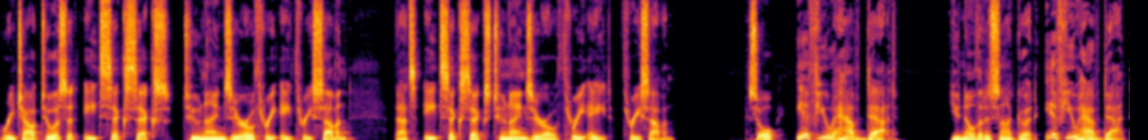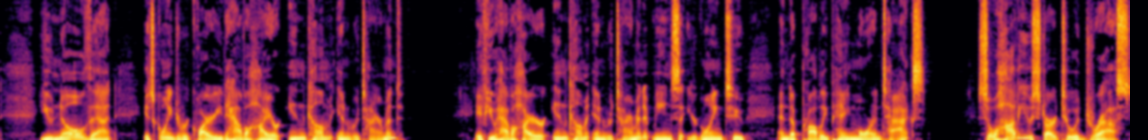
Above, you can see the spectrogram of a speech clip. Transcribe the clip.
Reach out to us at 866 290 3837. That's 866 290 3837. So if you have debt, you know that it's not good. If you have debt, you know that it's going to require you to have a higher income in retirement. If you have a higher income in retirement, it means that you're going to end up probably paying more in tax. So how do you start to address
